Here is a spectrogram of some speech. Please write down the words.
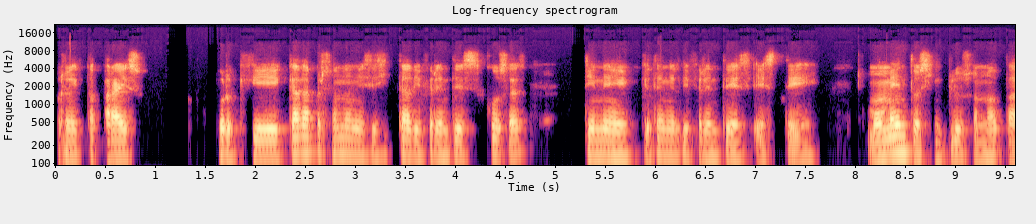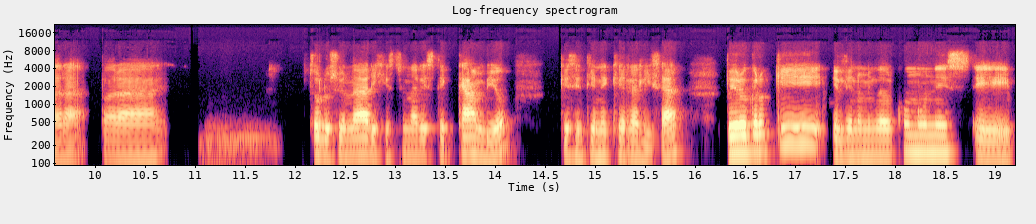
correcta para eso, porque cada persona necesita diferentes cosas, tiene que tener diferentes este, momentos incluso, ¿no? Para, para solucionar y gestionar este cambio que se tiene que realizar pero creo que el denominador común es eh,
